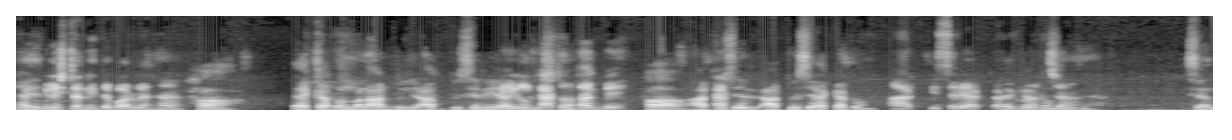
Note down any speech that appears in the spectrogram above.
এক ব্লিস্টার নিতে পারবেন হ্যাঁ? হ্যাঁ এক কার্টুন মানে আট বিলি- আট পিসেরই এক এগুলো থাকবে? হ্যাঁ আট পিসের আট পিসের এক কার্টুন আট পিসের এক কার্টুন কার্টুন আচ্ছা। বুঝছেন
